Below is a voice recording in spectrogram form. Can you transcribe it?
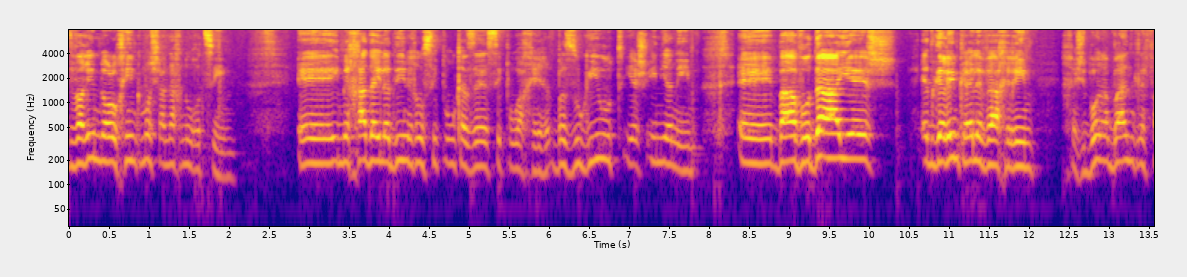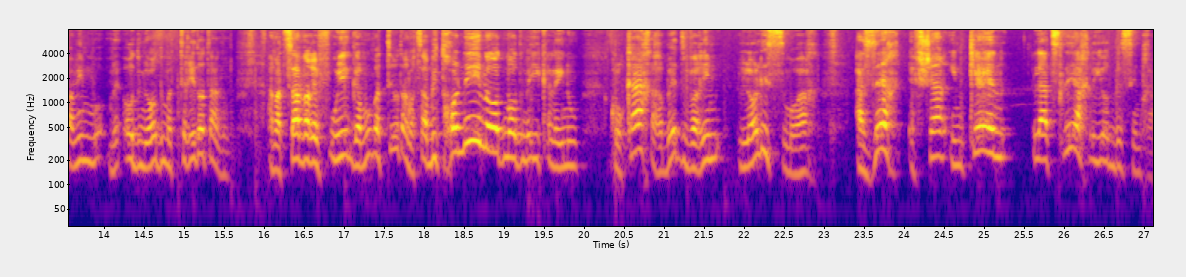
דברים לא הולכים כמו שאנחנו רוצים. אה, עם אחד הילדים יש לנו סיפור כזה, סיפור אחר. בזוגיות יש עניינים. אה, בעבודה יש אתגרים כאלה ואחרים. חשבון הבנק לפעמים מאוד מאוד מטריד אותנו. המצב הרפואי גם הוא מטריד אותנו, המצב הביטחוני מאוד מאוד מעיק עלינו. כל כך הרבה דברים לא לשמוח, אז איך אפשר אם כן להצליח להיות בשמחה?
